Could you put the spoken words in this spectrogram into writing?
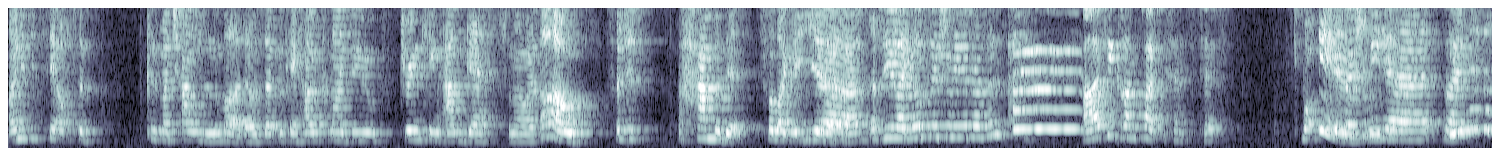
I only did sit off to because my channel was in the mud. I was like, okay, how can I do drinking and guests? And I went, oh, so I just hammered it for like a year. Yeah. Do you like your social media presence? Uh, I think I'm quite sensitive. What Ew. social media? Yeah, you never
